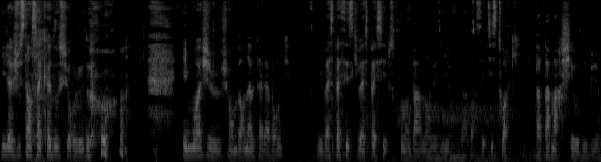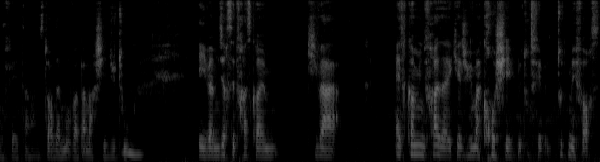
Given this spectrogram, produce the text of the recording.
il a juste un sac à dos sur le dos. et moi, je, je suis en burn-out à la banque. Il va se passer ce qui va se passer, parce qu'on en parle dans le livre. On va avoir cette histoire qui va pas marcher au début, en fait. hein. L'histoire d'amour va pas marcher du tout. Hmm. Et il va me dire cette phrase quand même qui va être comme une phrase à laquelle je vais m'accrocher de toutes, mes forces.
